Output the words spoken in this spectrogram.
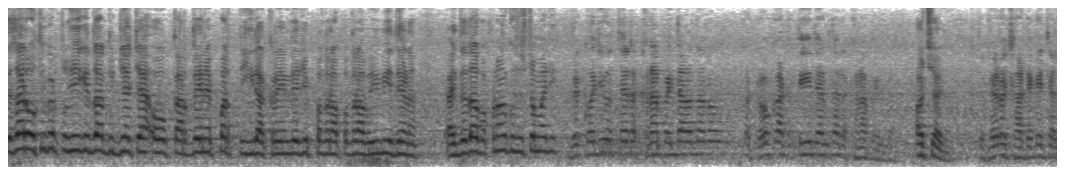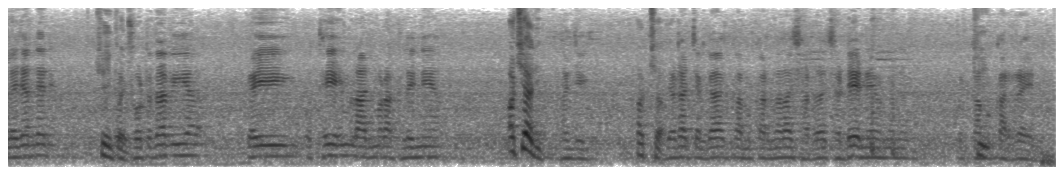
ਤੇ ਸਰ ਉੱਥੇ ਫਿਰ ਤੁਸੀਂ ਕਿਦਾਂ ਦੂਜੀਆਂ ਚਾ ਉਹ ਕਰਦੇ ਨੇ ਭਰਤੀ ਰੱਖ ਲੈਂਦੇ ਜੀ 15 15 20 20 ਦਿਨ? ਐਦਾਂ ਦਾ ਆਪਣਾ ਕੋਈ ਸਿਸਟਮ ਹੈ ਜੀ? ਵੇਖੋ ਜੀ ਉੱਥੇ ਰੱਖਣਾ ਪੈਂਦਾ ਉਹਨਾਂ ਨੂੰ ਘੱਟੋ ਘੱਟ 30 ਦਿਨ ਤਾਂ ਰੱਖਣਾ ਪੈਂਦਾ। ਅੱਛਾ ਜੀ। ਤੇ ਫਿਰ ਉਹ ਛੱਡ ਕੇ ਚਲੇ ਜਾਂਦੇ ਨੇ। ਠੀਕ ਹੈ ਛੁੱਟਦਾ ਵੀ ਆ ਕਈ ਉੱਥੇ ਹੀ ਮੁਲਾਜ਼ਮ ਰੱਖ ਲੈਂਦੇ ਆ। ਅੱਛਾ ਜੀ। ਹਾਂਜੀ। ਅੱਛਾ। ਜਿਹੜਾ ਚੰਗਾ ਕੰਮ ਕਰਨ ਵਾਲਾ ਛੱਡਦਾ ਛੱਡੇ ਨੇ ਉਹਨਾਂ ਨੇ ਤੇ ਕੰਮ ਕਰ ਰਹੇ ਨੇ।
